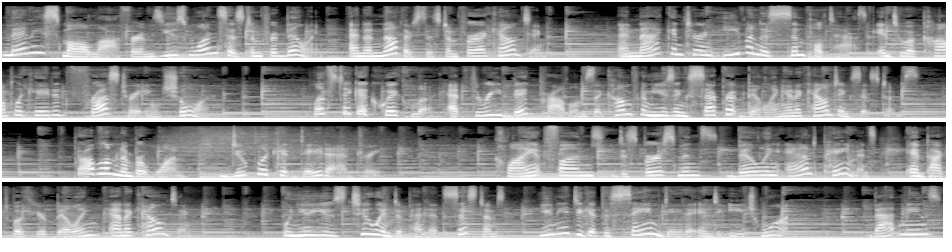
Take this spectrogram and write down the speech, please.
Many small law firms use one system for billing and another system for accounting, and that can turn even a simple task into a complicated, frustrating chore. Let's take a quick look at three big problems that come from using separate billing and accounting systems. Problem number one duplicate data entry. Client funds, disbursements, billing, and payments impact both your billing and accounting. When you use two independent systems, you need to get the same data into each one. That means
